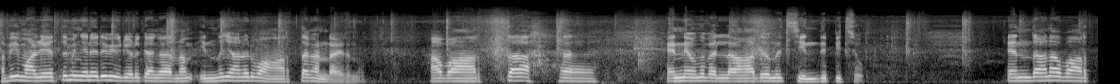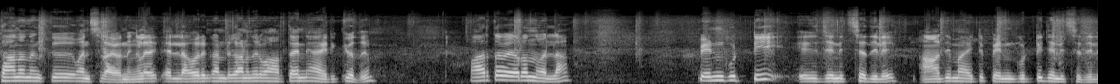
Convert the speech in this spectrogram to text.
അപ്പോൾ ഈ മഴയത്തും ഇങ്ങനെ ഒരു വീഡിയോ എടുക്കാൻ കാരണം ഇന്ന് ഞാനൊരു വാർത്ത കണ്ടായിരുന്നു. ആ വാർത്ത എന്നെ ഒന്ന് വല്ലാതെ ഒന്ന് ചിന്തിപ്പിച്ചു. എന്താണ് ആ വാർത്ത എന്ന് നിങ്ങൾക്ക് മനസ്സിലായോ? നിങ്ങൾ എല്ലാവരും കണ്ടു കാണുന്നൊരു വാർത്ത തന്നെ ആയിരിക്കും അത് വാർത്ത വേറൊന്നുമല്ല. പെൺകുട്ടി ജനിച്ചതിൽ ആദ്യമായിട്ട് പെൺകുട്ടി ജനിച്ചതിൽ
